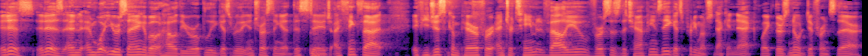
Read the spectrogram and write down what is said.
It is. It is. And and what you were saying about how the Europa League gets really interesting at this stage, I think that if you just compare for entertainment value versus the Champions League, it's pretty much neck and neck. Like there's no difference there.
